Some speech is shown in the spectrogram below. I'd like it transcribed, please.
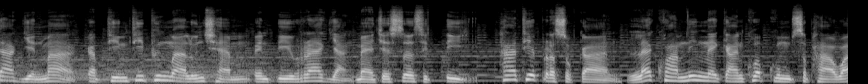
ยากเย็นมากกับทีมที่เพิ่งมาลุ้นแชมป์เป็นปีแรกอย่างแมนเชสเตอร์ซิตี้ถ้าเทียบประสบการณ์ และความนิ่งในการควบคุมสภาวะ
